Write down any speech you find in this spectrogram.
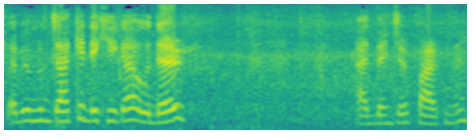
तो अभी हम लोग जाके देखिएगा उधर एडवेंचर पार्क में।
